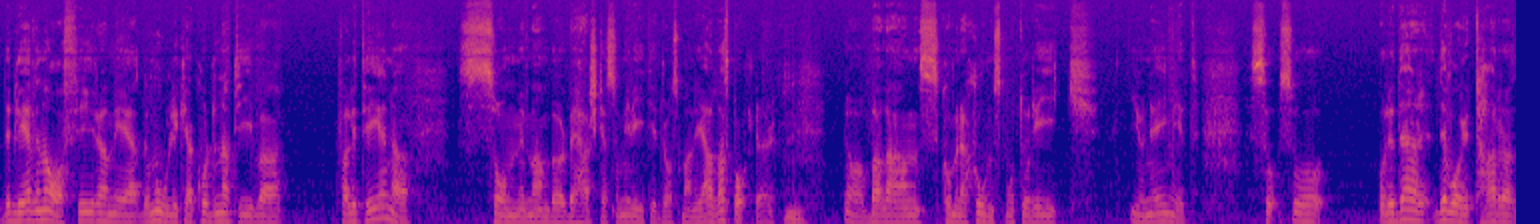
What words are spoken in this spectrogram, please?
det blev en A4 med de olika koordinativa kvaliteterna som man bör behärska som elitidrottsman i alla sporter. Mm. Ja, balans, kombinationsmotorik, you name it. Så, så, och det där, det var ju Taras,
